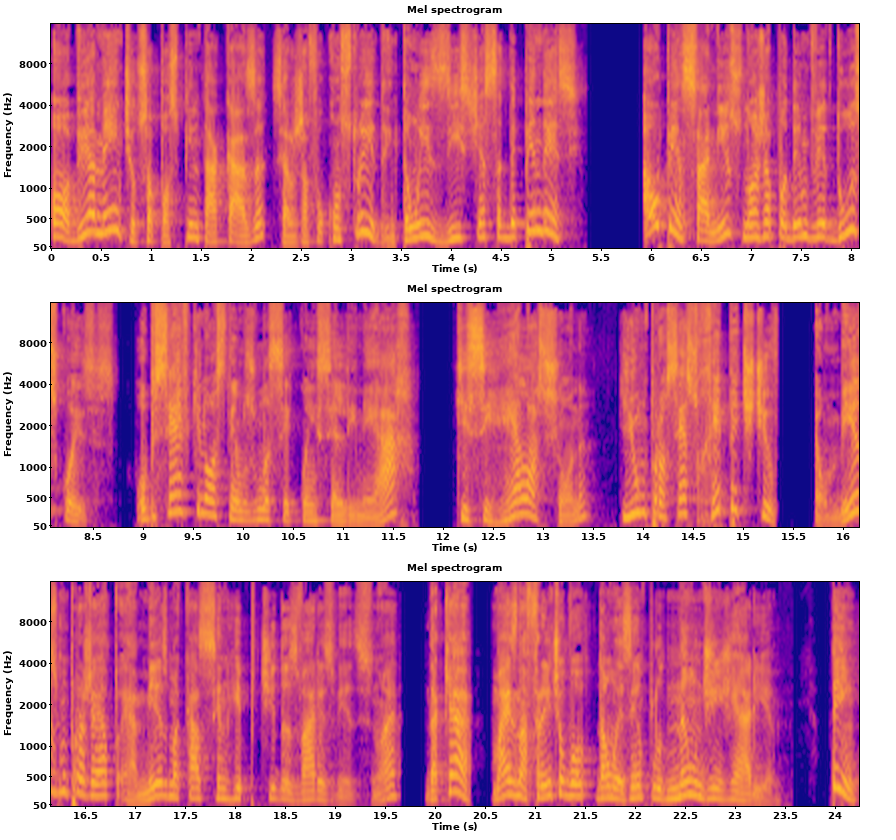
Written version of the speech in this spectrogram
Obviamente, eu só posso pintar a casa se ela já for construída, então existe essa dependência. Ao pensar nisso, nós já podemos ver duas coisas. Observe que nós temos uma sequência linear que se relaciona e um processo repetitivo. É o mesmo projeto, é a mesma casa sendo repetidas várias vezes, não é? Daqui a mais na frente eu vou dar um exemplo não de engenharia. Bem,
